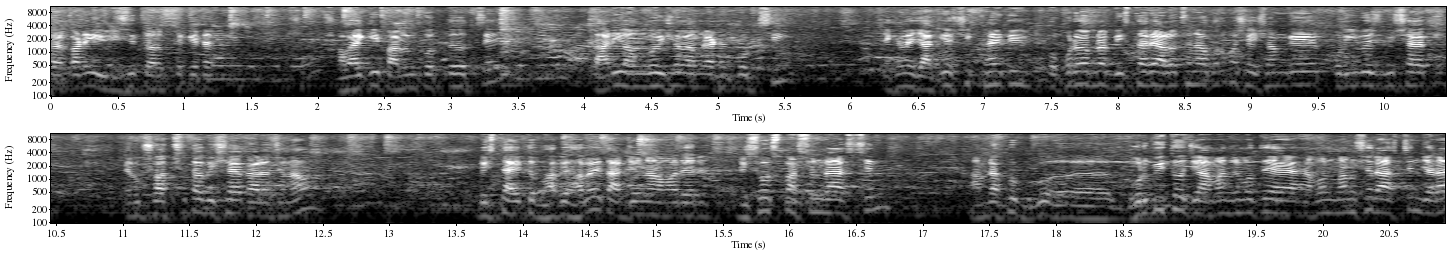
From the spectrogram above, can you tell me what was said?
সরকারের ইউজিসির তরফ থেকে এটা সবাইকেই পালন করতে হচ্ছে। তারই অঙ্গ হিসাবে আমরা এটা করছি। এখানে জাতীয় শিক্ষানীতির ওপরেও আমরা বিস্তারে আলোচনা করব, সেই সঙ্গে পরিবেশ বিষয়ক এবং স্বচ্ছতা বিষয়ক আলোচনাও বিস্তারিতভাবে হবে। তার জন্য আমাদের রিসোর্স পার্সনরা আসছেন। আমরা খুব গর্বিত যে আমাদের মধ্যে এমন মানুষেরা আসছেন যারা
